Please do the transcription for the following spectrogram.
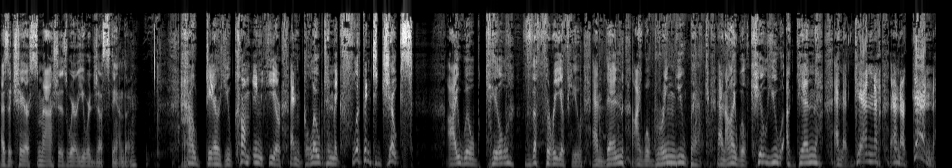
as the chair smashes where you were just standing. How dare you come in here and gloat and make flippant jokes? I will kill the three of you, and then I will bring you back, and I will kill you again and again and again.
